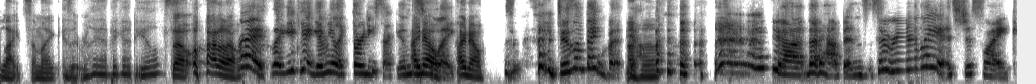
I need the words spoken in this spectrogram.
few lights. I'm like, is it really that big a deal? So I don't know. Right. Like you can't give me like 30 seconds I to know. like I know. do something, but yeah. Uh-huh. yeah, that happens. So really it's just like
